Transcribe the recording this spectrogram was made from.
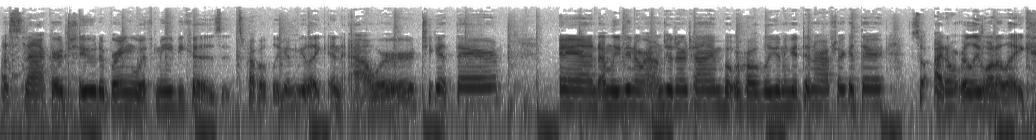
a snack or two to bring with me because it's probably gonna be like an hour to get there. And I'm leaving around dinner time, but we're probably gonna get dinner after I get there. So I don't really wanna like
